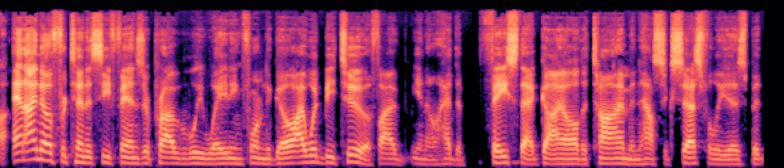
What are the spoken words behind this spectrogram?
uh, and I know for Tennessee fans, they're probably waiting for him to go. I would be too if I, you know, had to face that guy all the time and how successful he is. But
